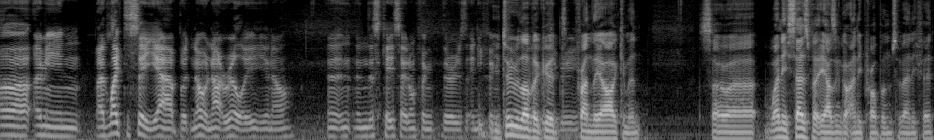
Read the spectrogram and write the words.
Uh, I mean, I'd like to say yeah, but no, not really. You know, in, in this case, I don't think there's anything. You do love a good disagree. friendly argument. So uh, when he says that he hasn't got any problems with anything,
